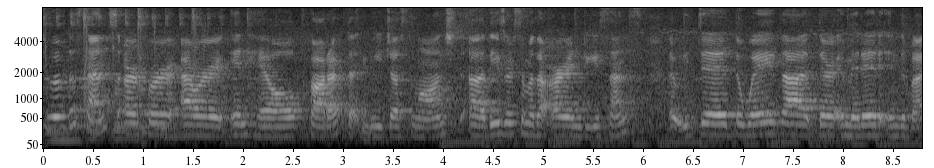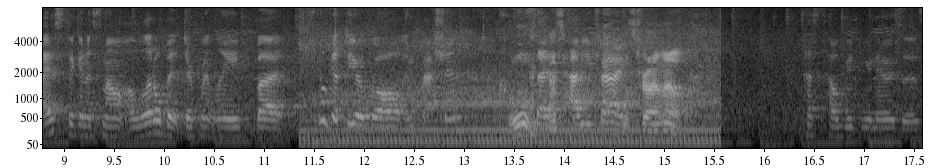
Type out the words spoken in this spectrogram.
Two of the scents are for our Inhale product that we just launched. Uh, these are some of the R&D scents that we did. The way that they're emitted in device, they're gonna smell a little bit differently, but you'll get the overall impression. Cool. So Let's, have you try? let's try them out. Test how good your nose is.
